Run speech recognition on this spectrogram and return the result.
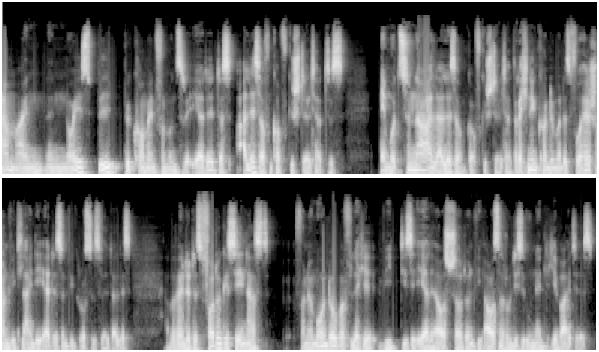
haben ein, ein neues Bild bekommen von unserer Erde, das alles auf den Kopf gestellt hat, das emotional alles auf den Kopf gestellt hat. Rechnen konnte man das vorher schon, wie klein die Erde ist und wie groß das Weltall ist. Aber wenn du das Foto gesehen hast von der Mondoberfläche, wie diese Erde ausschaut und wie außenrum diese unendliche Weite ist,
